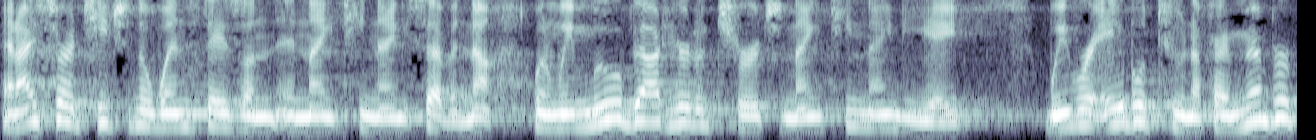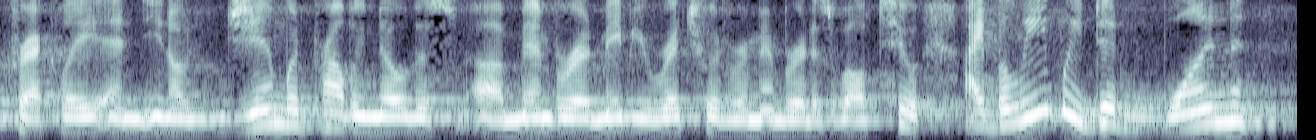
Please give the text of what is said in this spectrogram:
And I started teaching the Wednesdays on, in 1997. Now, when we moved out here to church in 1998, we were able to, and if I remember correctly, and you know, Jim would probably know this, uh, member it, maybe Rich would remember it as well too. I believe we did one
